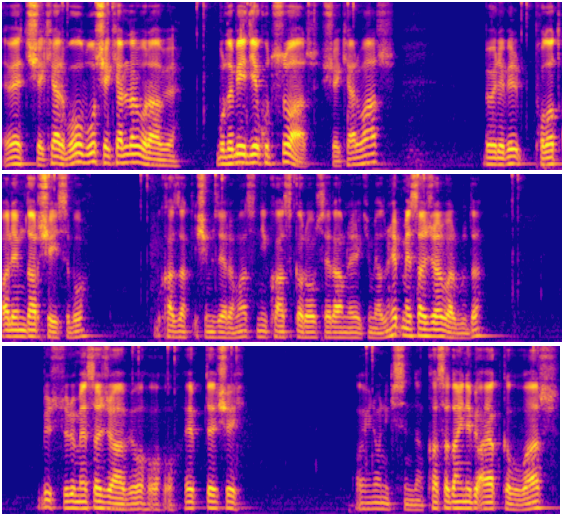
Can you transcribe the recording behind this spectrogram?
Evet, şeker. Bol bol şekerler var abi. Burada bir hediye kutusu var. Şeker var. Böyle bir Polat Alemdar şeysi bu. Bu kazak işimize yaramaz. Niko Askarov selamünaleyküm yazmış. Hep mesajlar var burada. Bir sürü mesaj abi. Oh oh oh. Hep de şey. Oyun 12'sinden. Kasada yine bir ayakkabı var.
